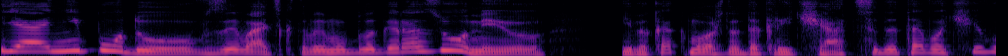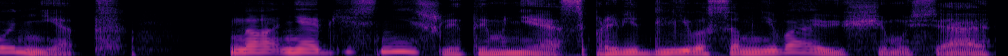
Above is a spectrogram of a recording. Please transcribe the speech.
«Я не буду взывать к твоему благоразумию, ибо как можно докричаться до того, чего нет? Но не объяснишь ли ты мне, справедливо сомневающемуся,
